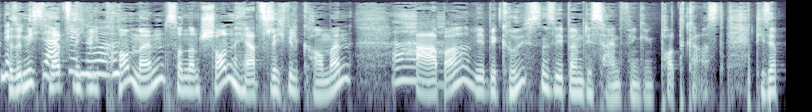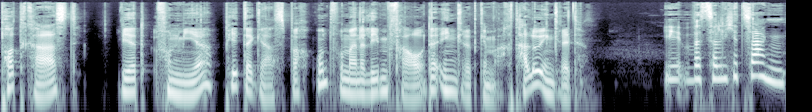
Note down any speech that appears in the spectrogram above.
Nee, also nicht herzlich willkommen, sondern schon herzlich willkommen. Ah. Aber wir begrüßen Sie beim Design Thinking Podcast. Dieser Podcast wird von mir, Peter Gersbach und von meiner lieben Frau, der Ingrid, gemacht. Hallo Ingrid. Was soll ich jetzt sagen?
